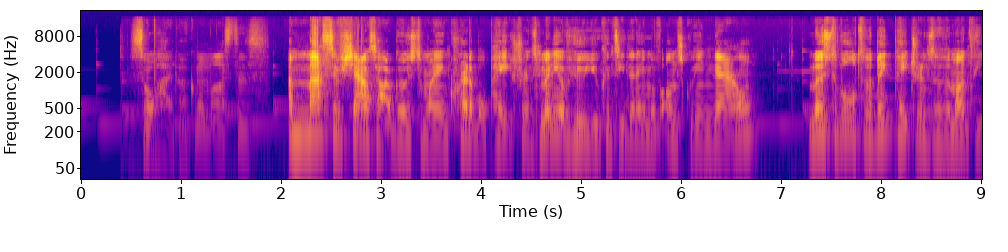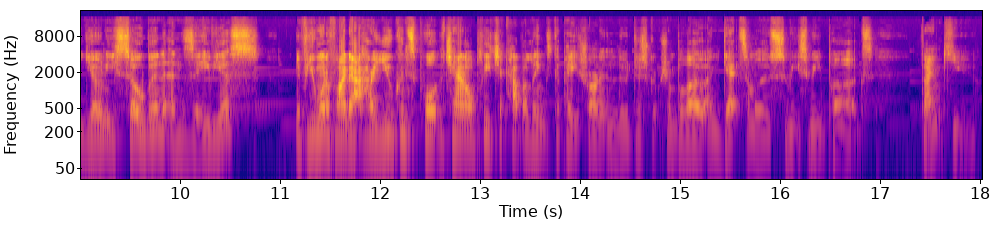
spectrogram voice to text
so hi Pokemon Masters. A massive shout out goes to my incredible patrons, many of who you can see the name of on screen now. Most of all to the big patrons of the month, Yoni Sobin and Xavis. If you want to find out how you can support the channel, please check out the links to Patreon in the description below and get some of those sweet, sweet perks. Thank you.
